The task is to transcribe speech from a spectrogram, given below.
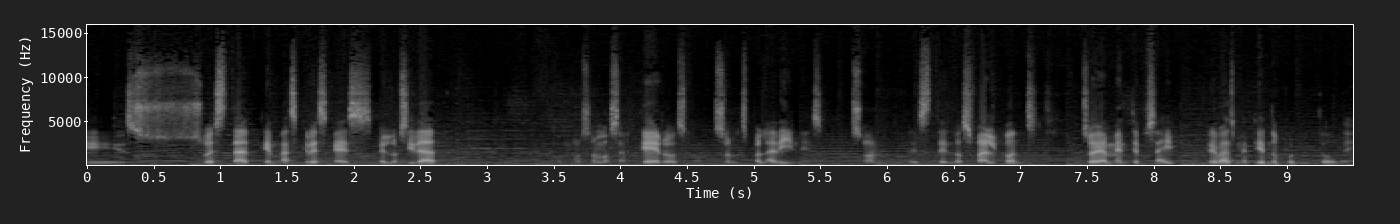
que su stat que más crezca es velocidad, como son los arqueros, como son los paladines, como son este, los falcons, pues obviamente pues ahí le vas metiendo un poquito de,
